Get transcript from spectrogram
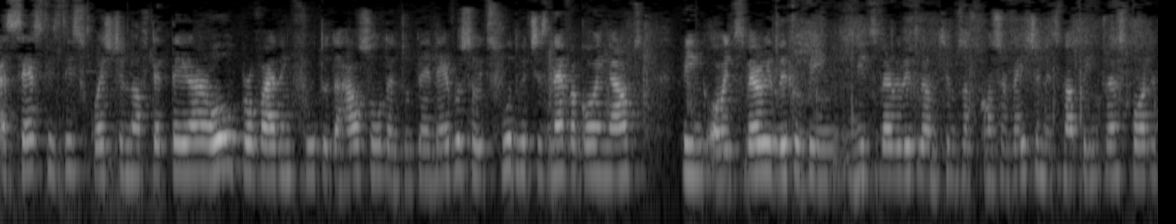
assessed is this question of that they are all providing food to the household and to their neighbors, so it's food which is never going out being, or it's very little being, needs very little in terms of conservation, it's not being transported.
